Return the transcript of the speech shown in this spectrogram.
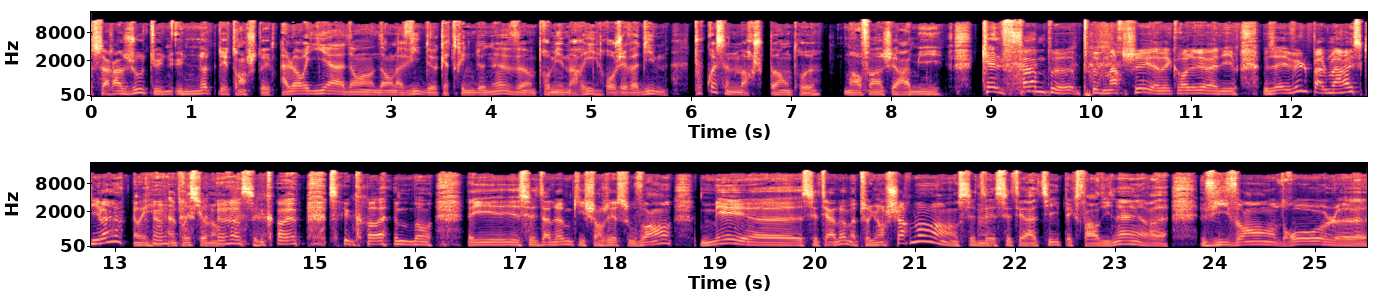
ça rajoute une, une note d'étrangeté. Alors il y a dans, dans la vie de Catherine Deneuve un premier mari, Roger Vadim. Pourquoi ça ne marche pas entre eux? Mais enfin, cher ami, quelle femme peut, peut marcher avec Roger Vadim Vous avez vu le palmarès qu'il a? Oui, impressionnant. c'est quand même, c'est quand même bon. C'est un homme qui changeait souvent, mais euh, c'était un homme absolument charmant. C'était, c'était un type extraordinaire, euh, vivant, drôle, euh,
